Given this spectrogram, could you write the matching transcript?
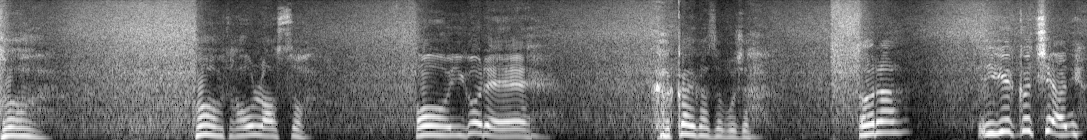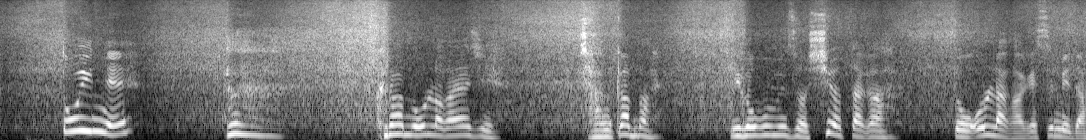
어, 어, 다 올라왔어. 어, 이거래. 가까이 가서 보자. 어라? 이게 끝이 아니야. 또 있네. 하, 그러면 올라가야지. 잠깐만. 이거 보면서 쉬었다가 또 올라가겠습니다.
